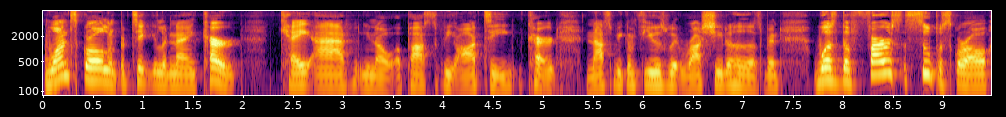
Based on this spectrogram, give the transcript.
One Skrull in particular named Kurt K I, you know, apostrophe R T, Kurt, not to be confused with Rasheeda husband, was the first Super Skrull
